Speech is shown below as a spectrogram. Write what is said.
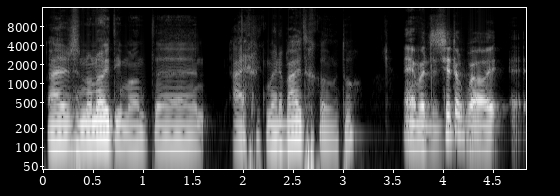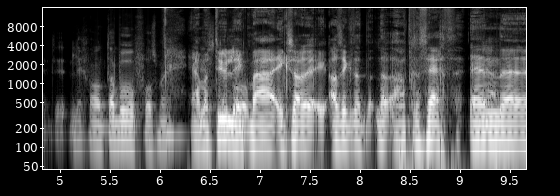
Maar er is nog nooit iemand eh, eigenlijk mee naar buiten gekomen, toch? Nee, maar er zit ook wel, eh, er ligt wel een taboe op volgens mij. Ja, natuurlijk. Maar ik zou, als ik dat had gezegd en eh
